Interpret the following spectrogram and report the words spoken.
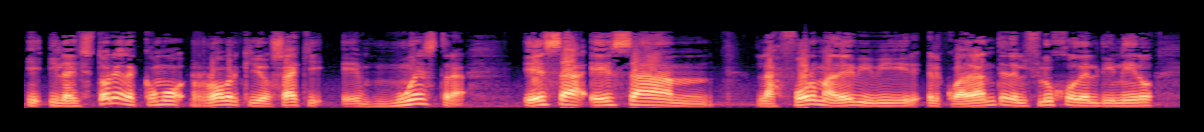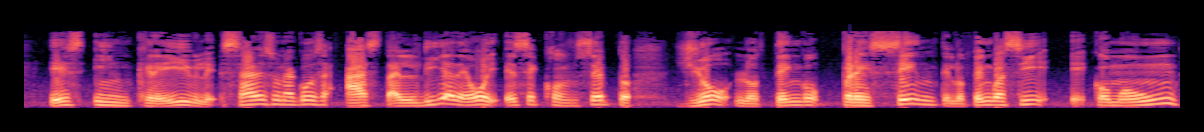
y, la historia de cómo Robert Kiyosaki eh, muestra esa, esa, mm, la forma de vivir, el cuadrante del flujo del dinero, es increíble. ¿Sabes una cosa? Hasta el día de hoy, ese concepto yo lo tengo presente, lo tengo así eh, como un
